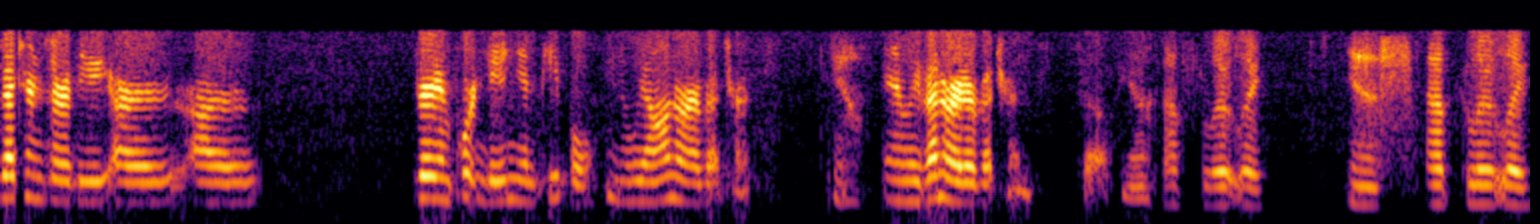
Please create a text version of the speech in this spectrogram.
veterans are the are are very important to Indian people. You know, we honor our veterans Yeah. and we venerate our veterans. So yeah. Absolutely. Yes. Absolutely.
